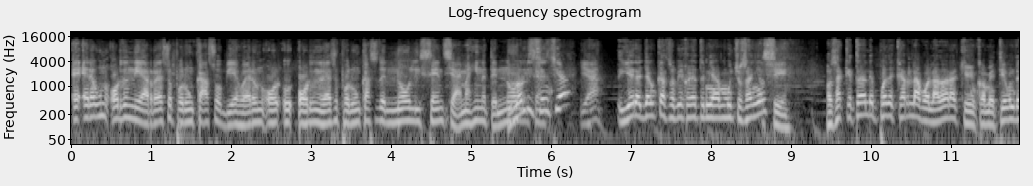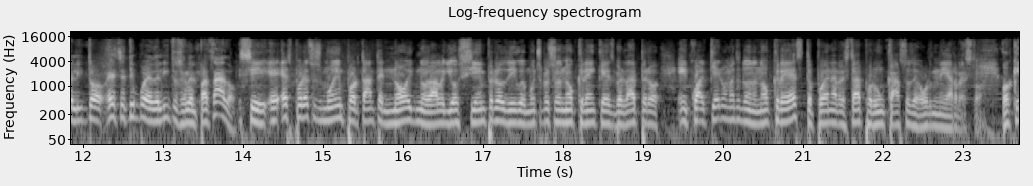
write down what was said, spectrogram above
E- Era un orden de arresto por un caso viejo, era un or- orden de arresto por un caso de no licencia. Imagínate, no, ¿No licencia? Ya. Y era ya un caso viejo, ya tenía muchos años. Sí. O sea que todavía le puede caer la voladora a quien cometió un delito, ese tipo de delitos en el pasado. Sí, e- es por eso es muy importante no ignorarlo. Yo siempre lo digo y muchas personas no creen que es verdad, pero en cualquier momento donde no crees, te pueden arrestar por un caso de orden y arresto. Ok,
